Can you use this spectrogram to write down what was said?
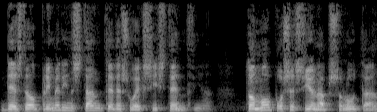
desde el primer instante de su existencia, tomó posesión absoluta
